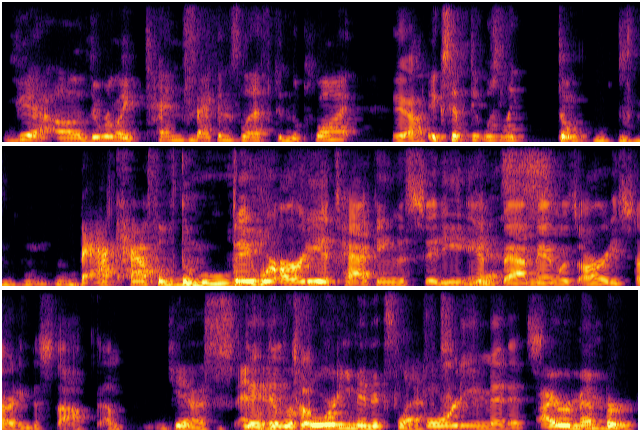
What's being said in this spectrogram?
yeah, uh, there were like ten seconds left in the plot, yeah. except it was like the back half of the movie. They were already attacking the city, and Yes. Batman was already starting to stop them. Yes, and They- there were forty minutes left. 40 minutes. I remember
